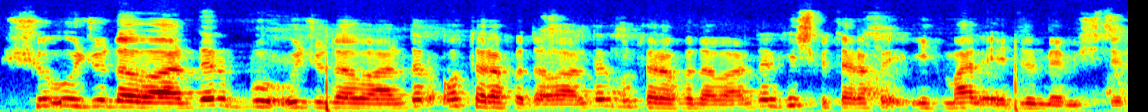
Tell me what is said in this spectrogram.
şu ucu da vardır, bu ucu da vardır, o tarafı da vardır, bu tarafı da vardır. Hiçbir tarafı ihmal edilmemiştir.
